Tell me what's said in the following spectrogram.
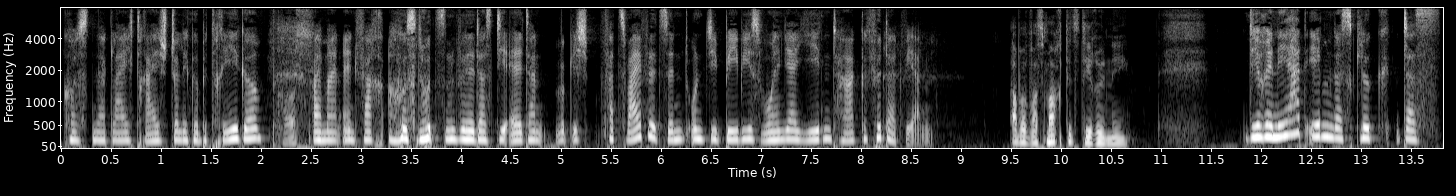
kosten da gleich dreistellige Beträge, weil man einfach ausnutzen will, dass die Eltern wirklich verzweifelt sind und die Babys wollen ja jeden Tag gefüttert werden. Aber was macht jetzt die René? Die René hat eben das Glück, dass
